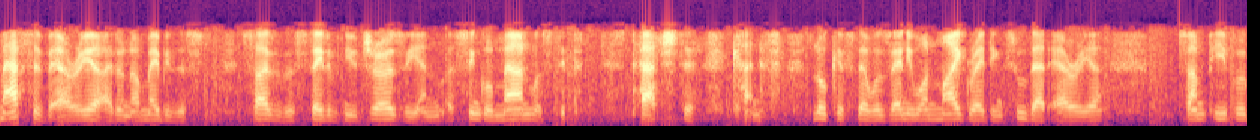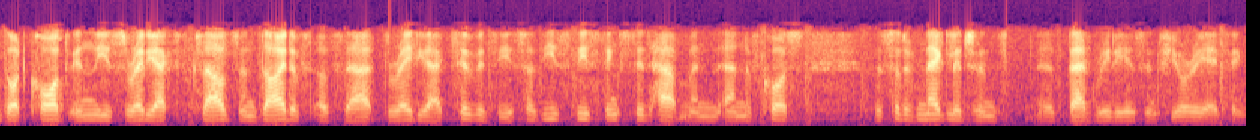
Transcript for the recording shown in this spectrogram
massive area. I don't know, maybe the size of the state of New Jersey, and a single man was dispatched to kind of look if there was anyone migrating through that area. Some people got caught in these radioactive clouds and died of, of that radioactivity. So these these things did happen, and, and of course, the sort of negligence uh, that really is infuriating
